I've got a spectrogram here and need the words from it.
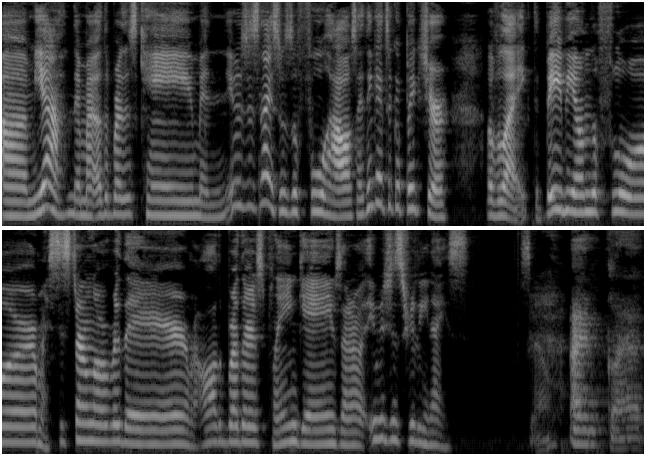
um yeah then my other brothers came and it was just nice. It was a full house. I think i took a picture of like the baby on the floor my sister-in-law over there all the brothers playing games. And it was just really nice. So. I'm glad.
